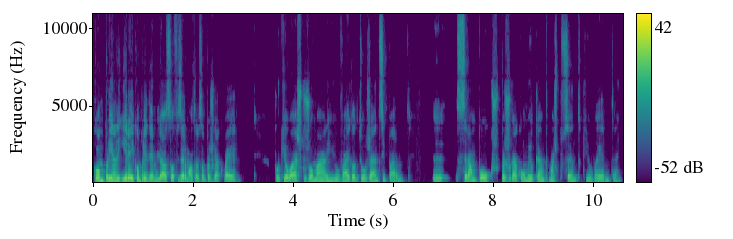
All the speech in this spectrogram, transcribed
compreendo, irei compreender melhor se ele fizer uma alteração para jogar com o Bayern. Porque eu acho que o João Mário e o Weigl, estou já a antecipar-me, uh, serão poucos para jogar com o meio campo mais possante que o Bayern tem.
